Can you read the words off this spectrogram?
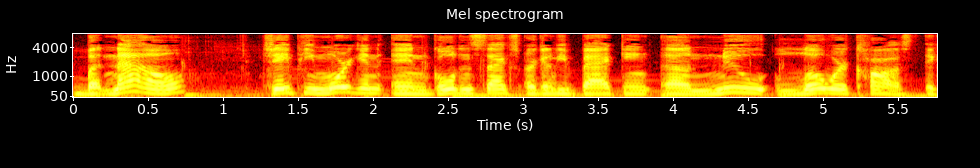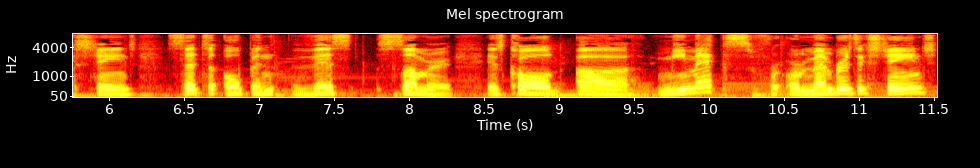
but now JP Morgan and Goldman Sachs are going to be backing a new lower cost exchange set to open this summer. It's called uh, MEMX for, or Members Exchange,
